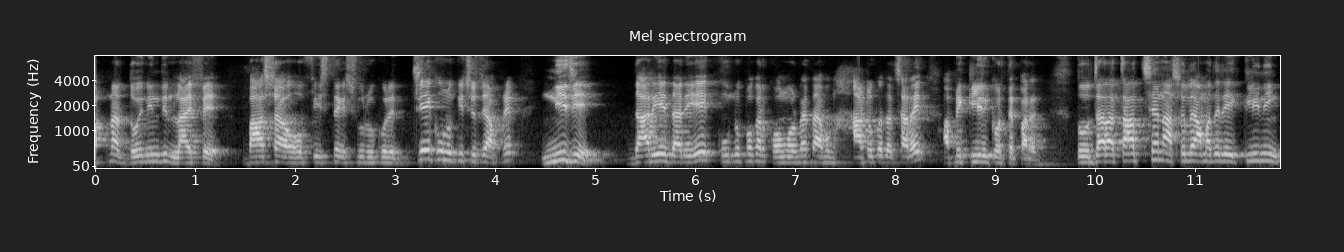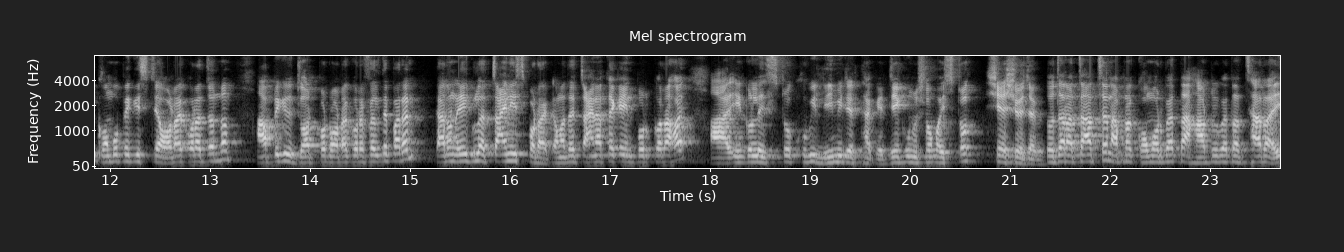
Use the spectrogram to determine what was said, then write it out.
আপনার দৈনন্দিন লাইফে বাসা অফিস থেকে শুরু করে যে কোনো কিছু যে আপনি নিজে দাঁড়িয়ে দাঁড়িয়ে কোনো প্রকার কোমর ব্যথা এবং হাঁটু ব্যথা ছাড়াই আপনি ক্লিন করতে পারেন। তো যারা চাচ্ছেন আসলে আমাদের এই ক্লিনিং কম্বো প্যাকেজটা অর্ডার করার জন্য, আপনি কিন্তু ঝটপট অর্ডার করে ফেলতে পারেন। কারণ এইগুলো চাইনিজ প্রোডাক্ট আমাদের চায়না থেকে ইম্পোর্ট করা হয় আর এগুলো স্টক খুবই লিমিটেড থাকে যে কোনো সময় স্টক শেষ হয়ে যাবে। তো যারা চাচ্ছেন আপনার কোমর ব্যথা, হাঁটু ব্যথা ছাড়াই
